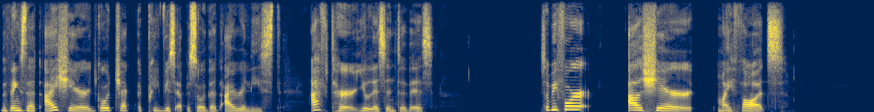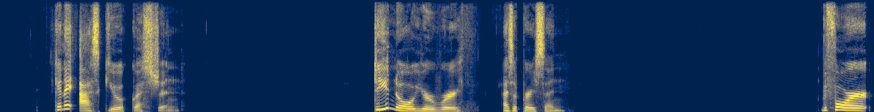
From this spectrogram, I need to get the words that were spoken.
the things that I shared, go check the previous episode that I released after you listen to this. So before I'll share my thoughts, can I ask you a question? Do you know your worth as a person? Before,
